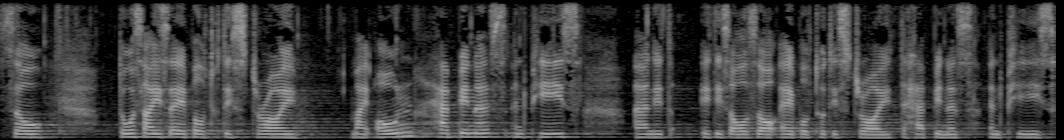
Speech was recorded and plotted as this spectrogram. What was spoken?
So, Dosa is able to destroy my own happiness and peace, and it it is also able to destroy the happiness and peace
